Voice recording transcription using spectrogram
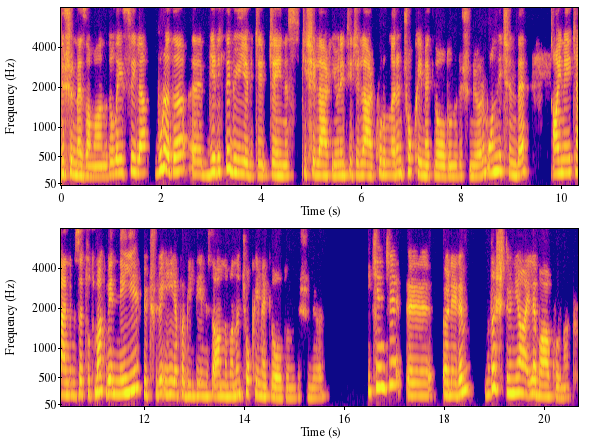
düşünme zamanı. Dolayısıyla burada e, birlikte büyüyebileceğiniz kişiler, yöneticiler, kurumların çok kıymetli olduğunu düşünüyorum. Onun için de aynayı kendimize tutmak ve neyi güçlü, iyi yapabildiğimizi anlamanın çok kıymetli olduğunu düşünüyorum. İkinci e, önerim dış dünya ile bağ kurmak.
